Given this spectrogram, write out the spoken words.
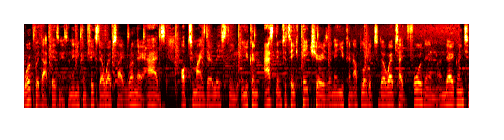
work with that business. And then you can fix their website, run their ads, optimize their listing. You can ask them to take pictures and then you can upload it to their website for them. And they're going to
